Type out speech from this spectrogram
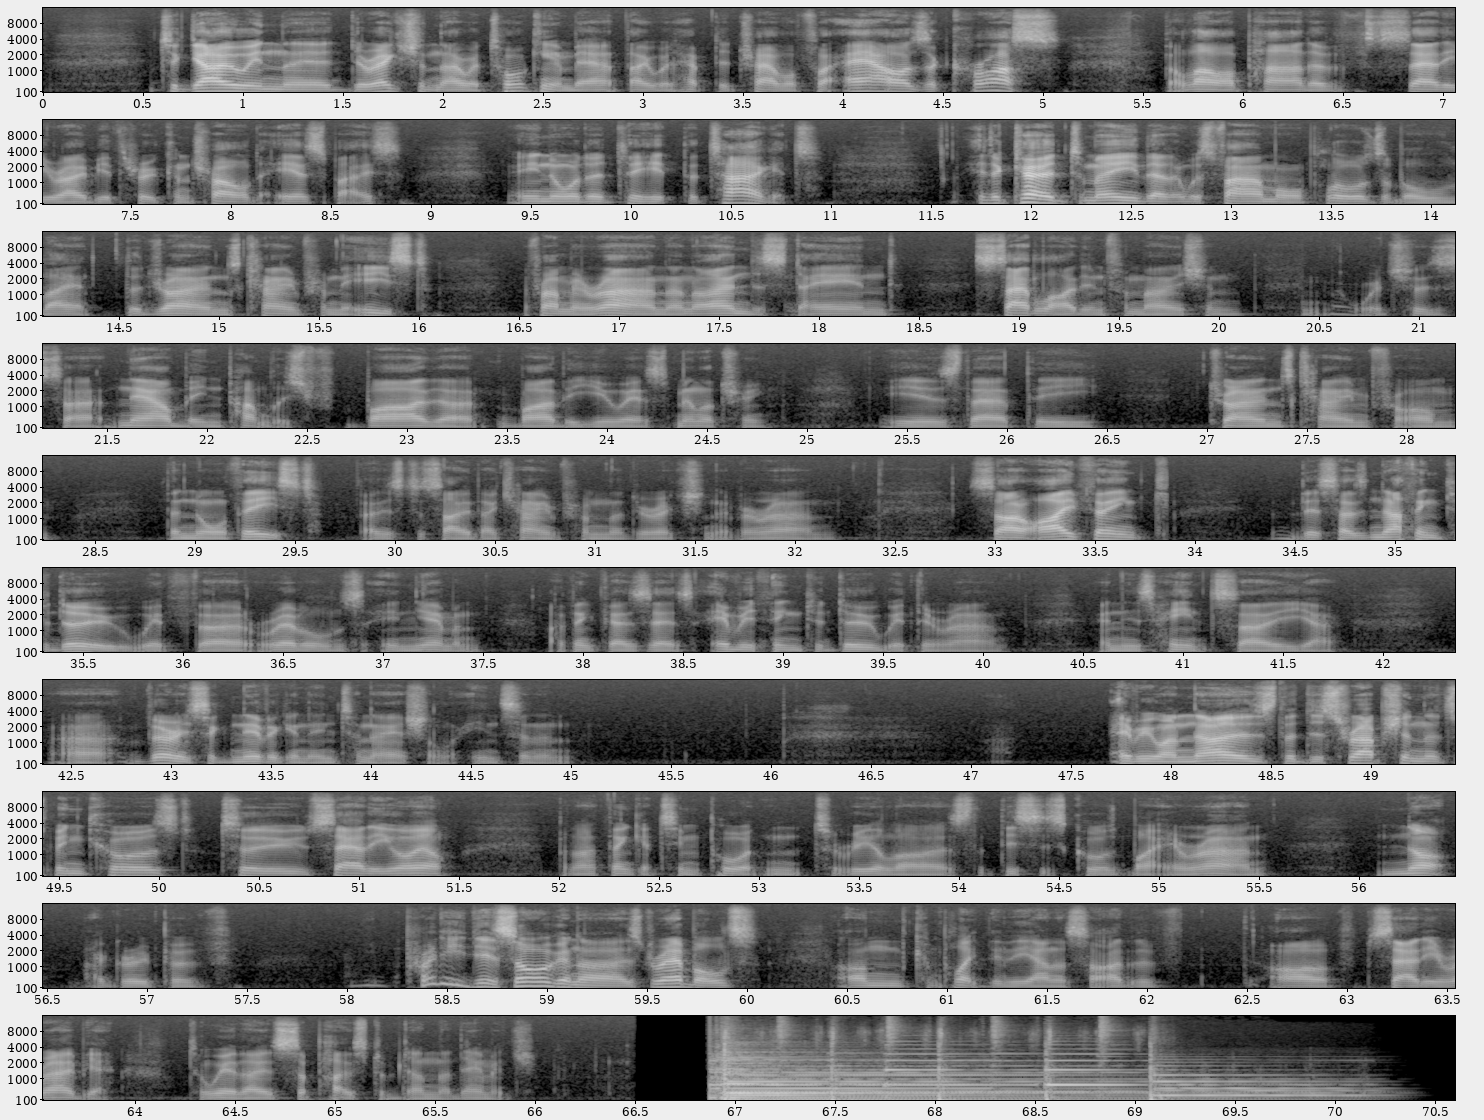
To go in the direction they were talking about, they would have to travel for hours across the lower part of Saudi Arabia through controlled airspace in order to hit the targets. It occurred to me that it was far more plausible that the drones came from the east, from Iran, and I understand satellite information, which has uh, now been published by the by the U.S. military, is that the drones came from the northeast. That is to say, they came from the direction of Iran. So I think this has nothing to do with uh, rebels in Yemen. I think this has everything to do with Iran and is hence a uh, very significant international incident. Everyone knows the disruption that's been caused to Saudi oil, but I think it's important to realise that this is caused by Iran, not a group of pretty disorganised rebels on completely the other side of, of Saudi Arabia to where they're supposed to have done the damage.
